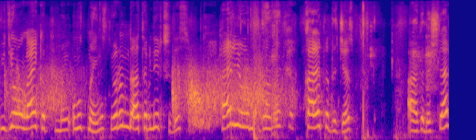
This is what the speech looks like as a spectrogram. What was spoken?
videoma like atmayı unutmayınız. Yorum da atabilirsiniz. Her yorum atana kalp atacağız. Arkadaşlar.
